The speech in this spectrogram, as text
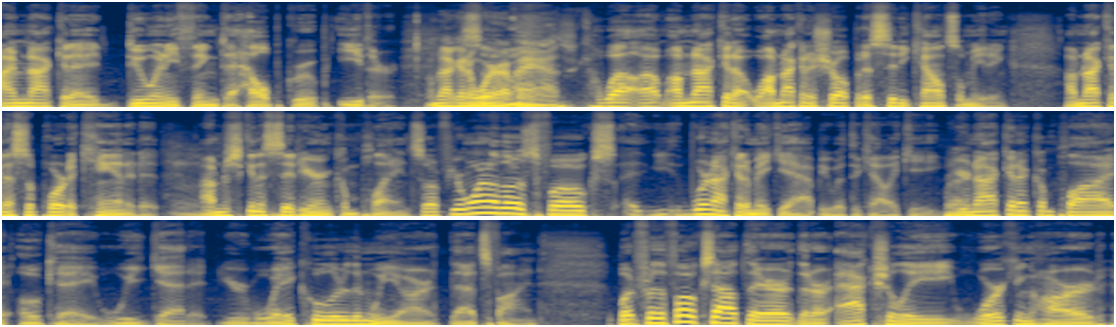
I'm not going to do anything to help group either. I'm not going to So- wear a mask. Well, I'm- not going to. Well, I'm not going to show up at a city council meeting. I'm not going to support a candidate. I'm just going to sit here and complain. So if you're one of those folks, uh, we're not going to make you happy with the Kali Key. You're not going to comply. Okay, we get it. You're way cooler than we are. That's fine. But for the folks out there that are actually working hard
